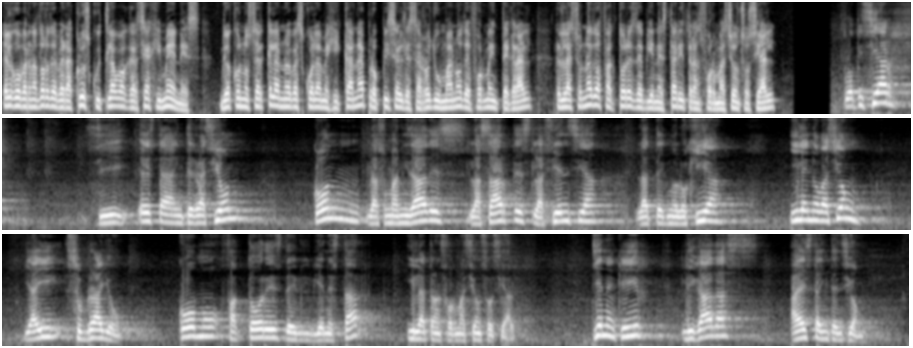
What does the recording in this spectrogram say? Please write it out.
El gobernador de Veracruz, Cuitlagua García Jiménez, dio a conocer que la nueva escuela mexicana propicia el desarrollo humano de forma integral relacionado a factores de bienestar y transformación social. Propiciar si esta integración con las humanidades, las artes, la ciencia, la tecnología y la innovación. Y ahí subrayo como factores del bienestar y la transformación social tienen que ir ligadas a esta intención.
